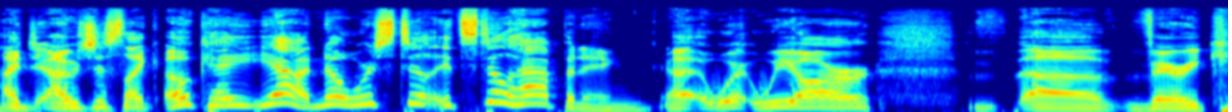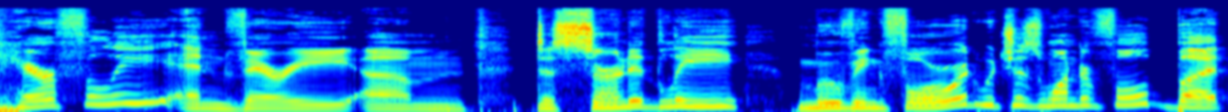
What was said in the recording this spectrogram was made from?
I, I was just like, okay, yeah, no, we're still, it's still happening. Uh, we're, we are uh, very carefully and very um, discernedly moving forward, which is wonderful, but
